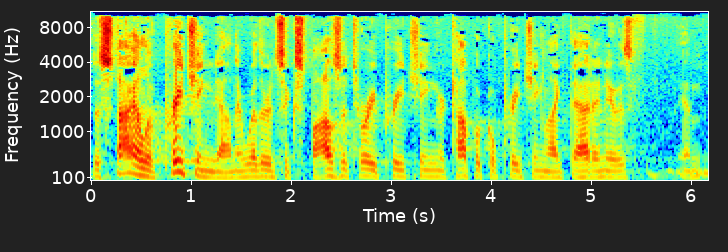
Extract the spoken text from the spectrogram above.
the style of preaching down there, whether it's expository preaching or topical preaching like that, and it was um,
